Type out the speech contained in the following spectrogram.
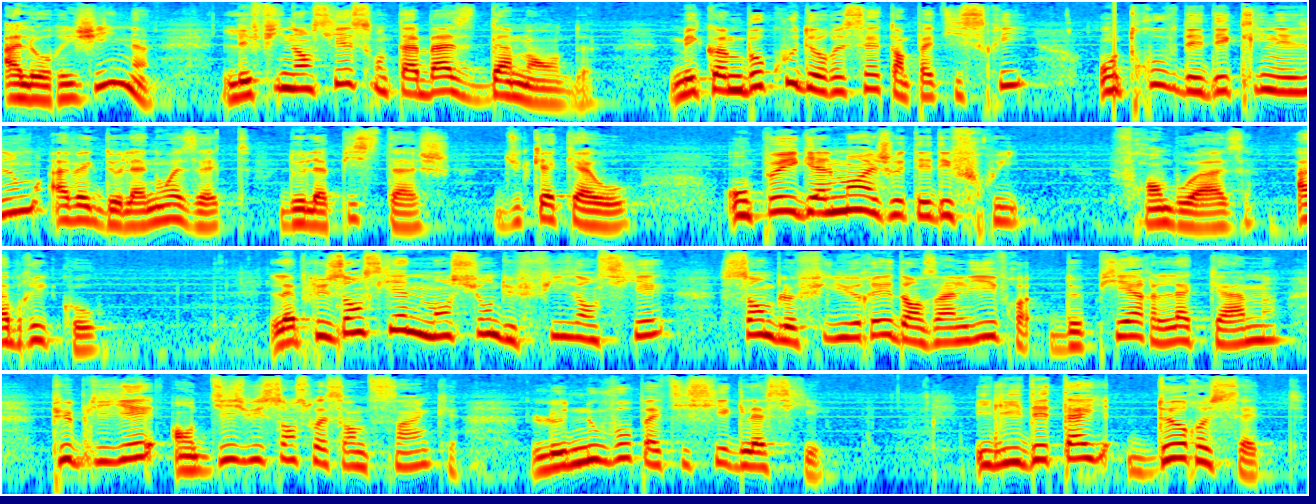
À l'origine, les financiers sont à base d'amandes, mais comme beaucoup de recettes en pâtisserie, on trouve des déclinaisons avec de la noisette, de la pistache, du cacao. On peut également ajouter des fruits, framboises, abricots, la plus ancienne mention du financier semble figurer dans un livre de Pierre Lacam, publié en 1865, Le nouveau pâtissier glacier. Il y détaille deux recettes.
